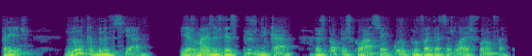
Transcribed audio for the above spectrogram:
3. Nunca beneficiar e as mais das vezes prejudicar as próprias classes em cujo proveito essas leis foram feitas.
